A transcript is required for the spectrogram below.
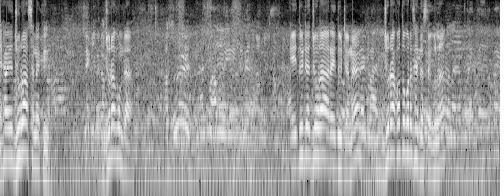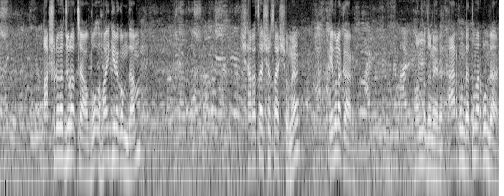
এখানে জোড়া আছে নাকি? জোড়া কোনটা? এই দুইটা জোড়া আর এই দুইটা না? জোড়া কত করে চাইতেছে এগুলা? পাঁচশো টাকা জোড়া চাও। হয় কীরকম দাম? সাড়ে চারশো চারশো না? এগুলো কার? অন্যজনের। আর কোনটা? তোমার কোনটা? আর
